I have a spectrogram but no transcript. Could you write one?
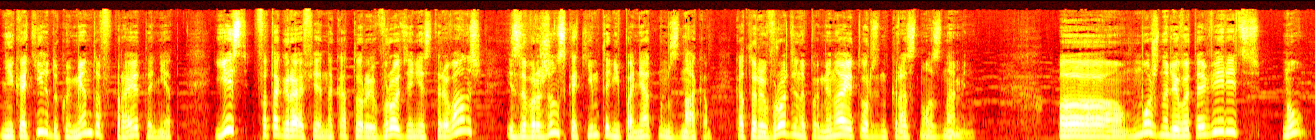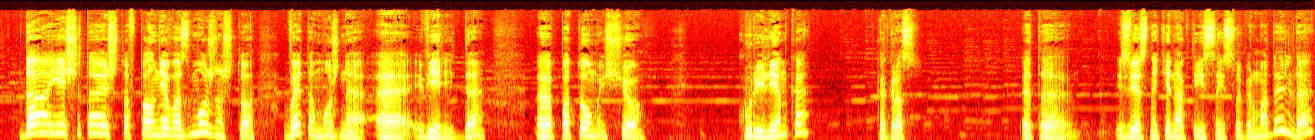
никаких документов про это нет. Есть фотография, на которой вроде Нестор Иванович изображен с каким-то непонятным знаком, который вроде напоминает орден Красного Знамени. Э, можно ли в это верить? Ну, да, я считаю, что вполне возможно, что в это можно э, верить, да. Э, потом еще Куриленко, как раз это известная киноактриса и супермодель, да,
